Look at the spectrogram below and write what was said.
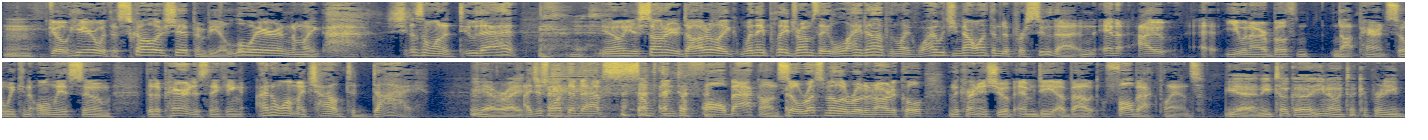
mm. go here with a scholarship and be a lawyer. And I'm like, ah, she doesn't want to do that. you know, your son or your daughter, like when they play drums, they light up, and like, why would you not want them to pursue that? And and I, you and I are both not parents, so we can only assume that a parent is thinking, I don't want my child to die. Yeah, right. I just want them to have something to fall back on. So Russ Miller wrote an article in the current issue of MD about fallback plans. Yeah, and he took a you know he took a pretty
